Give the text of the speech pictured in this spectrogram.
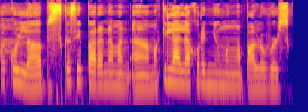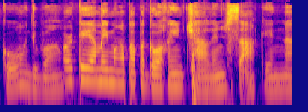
ka-collabs kasi para naman ah, makilala ko rin yung mga followers ko, di ba? Or kaya may mga papagawa kayong challenge sa akin na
